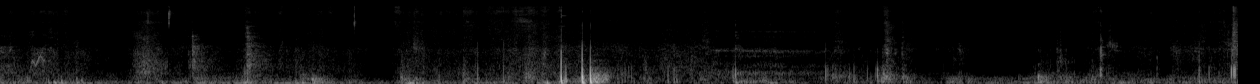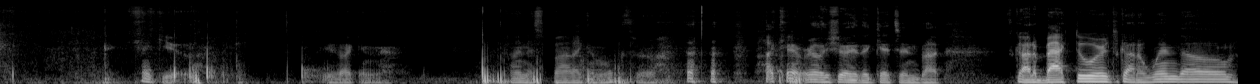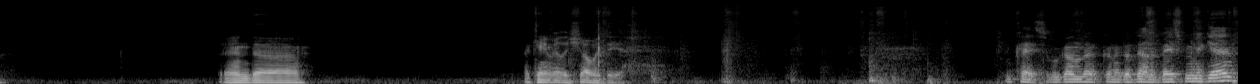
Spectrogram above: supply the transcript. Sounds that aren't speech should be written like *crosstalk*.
Thank you. See if I can find a spot I can look through. *laughs* I can't really show you the kitchen, but it's got a back door, it's got a window, and uh, I can't really show it to you. Okay, so we're gonna gonna go down the basement again.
